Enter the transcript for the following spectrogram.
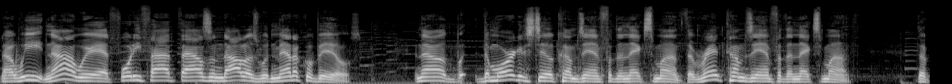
Now we now we're at $45,000 with medical bills. Now, the mortgage still comes in for the next month. The rent comes in for the next month. The,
